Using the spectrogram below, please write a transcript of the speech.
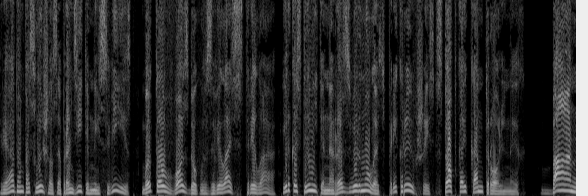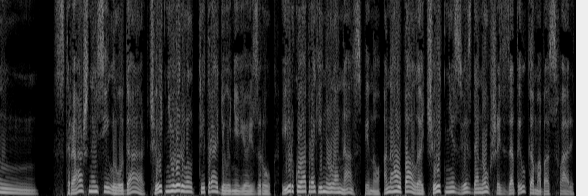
Рядом послышался пронзительный свист, будто в воздух взвелась стрела. Ирка стремительно развернулась, прикрывшись стопкой контрольных. Бан! Страшной силы удар чуть не вырвал тетради у нее из рук. Ирку опрокинула на спину. Она упала, чуть не звезданувшись затылком об асфальт.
